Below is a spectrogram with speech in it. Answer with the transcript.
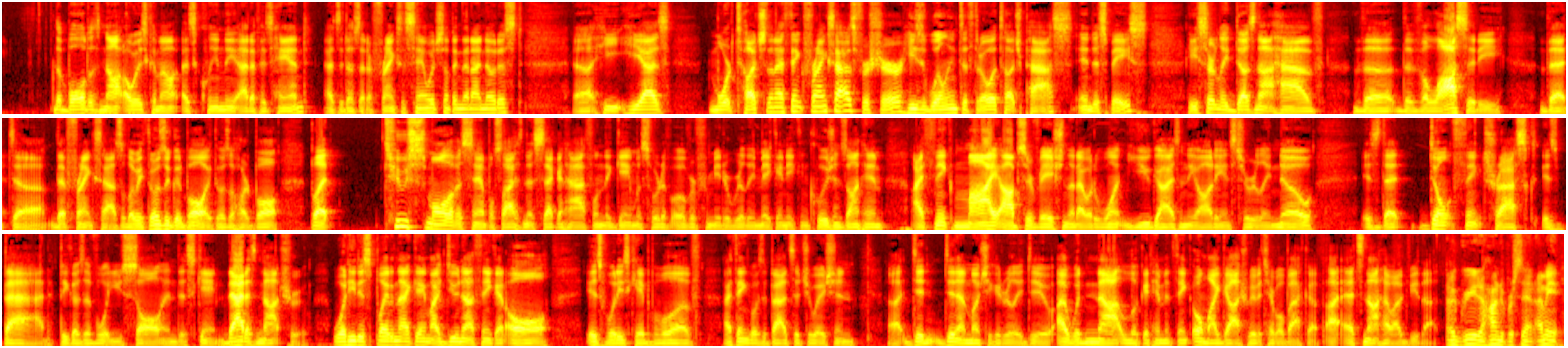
The ball does not always come out as cleanly out of his hand as it does out of Franks' is something that I noticed. Uh, he he has more touch than I think Franks has for sure. He's willing to throw a touch pass into space. He certainly does not have the the velocity that uh, that Franks has. Although he throws a good ball, he throws a hard ball, but too small of a sample size in the second half when the game was sort of over for me to really make any conclusions on him. I think my observation that I would want you guys in the audience to really know is that don't think Trask is bad because of what you saw in this game. That is not true. What he displayed in that game, I do not think at all is what he's capable of. I think it was a bad situation. Uh, didn't didn't have much he could really do. I would not look at him and think, "Oh my gosh, we have a terrible backup." I, that's not how I'd view that. Agreed, hundred percent. I mean,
